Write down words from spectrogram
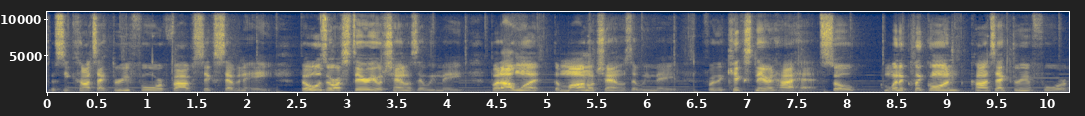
You'll see Kontakt 3, 4, 5, 6, 7, 8. Those are our stereo channels that we made. But I want the mono channels that we made for the kick, snare, and hi-hat. So I'm going to click on Kontakt 3 and 4.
